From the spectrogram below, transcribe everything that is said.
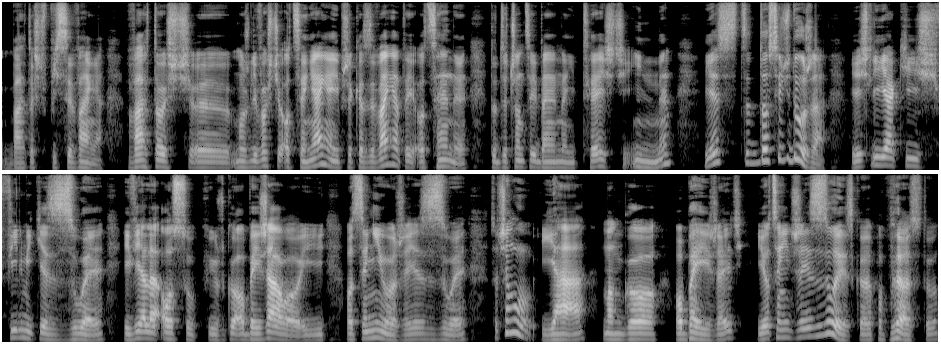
wartość wpisywania, wartość e, możliwości oceniania i przekazywania tej oceny dotyczącej danej treści innym jest dosyć duża. Jeśli jakiś filmik jest zły i wiele osób już go obejrzało i oceniło, że jest zły, to czemu ja mam go obejrzeć i ocenić, że jest zły, skoro po prostu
